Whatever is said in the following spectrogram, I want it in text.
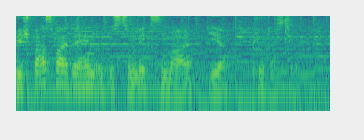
Viel Spaß weiterhin und bis zum nächsten Mal, Ihr Plutos-Team.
